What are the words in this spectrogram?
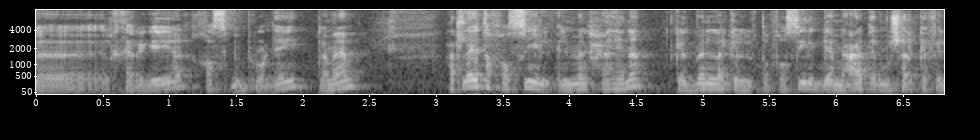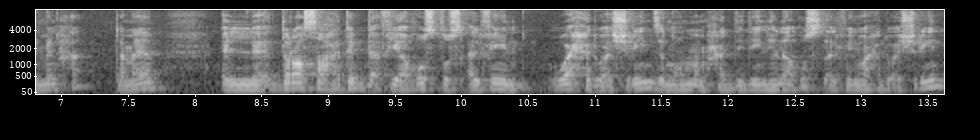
آه الخارجية خاص ببروني. تمام؟ هتلاقي تفاصيل المنحة هنا كاتبين لك التفاصيل الجامعات المشاركة في المنحة تمام؟ الدراسة هتبدأ في أغسطس 2021 زي ما هم محددين هنا أغسطس 2021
